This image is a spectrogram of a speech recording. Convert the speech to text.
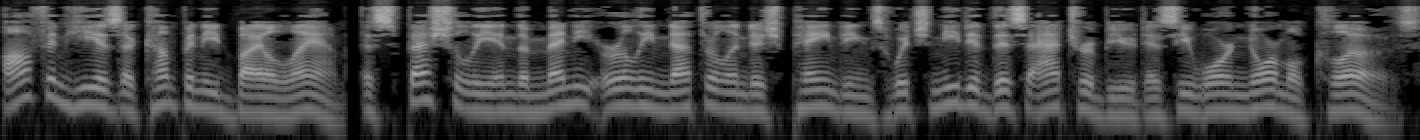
Often he is accompanied by a lamb, especially in the many early Netherlandish paintings which needed this attribute as he wore normal clothes.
